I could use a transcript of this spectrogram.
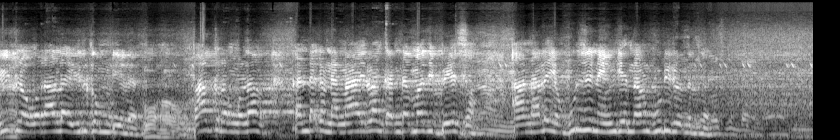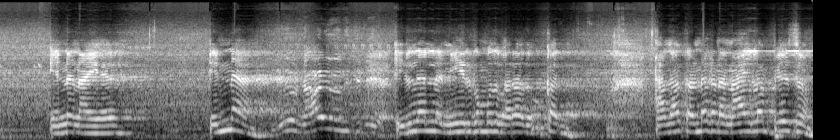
வீட்டுல ஒரு ஆளா இருக்க முடியல பாக்குறவங்க எல்லாம் கண்ட கண்ட நாயெல்லாம் கண்ட மாதிரி பேசும் அதனால என் புருஷனை எங்க இருந்தாலும் கூட்டிட்டு வந்துருங்க என்ன நாயே என்ன? நாய் இல்ல இல்ல நீ இருக்கும்போது வராது உட்காரு. ஆனா கண்ட கண்ட நாயெல்லாம் பேசும்.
